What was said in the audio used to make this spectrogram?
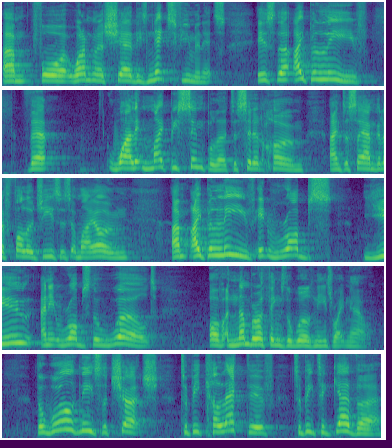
um, for what I'm going to share these next few minutes, is that I believe that while it might be simpler to sit at home and to say, I'm going to follow Jesus on my own, um, I believe it robs you and it robs the world of a number of things the world needs right now. The world needs the church to be collective, to be together,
